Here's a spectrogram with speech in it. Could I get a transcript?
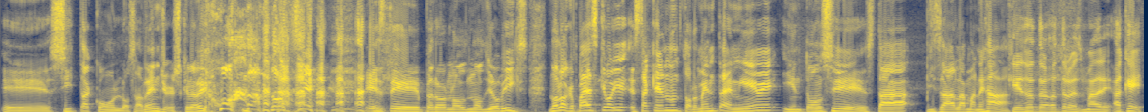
eh, cita con los Avengers, creo yo. no sé. Este, pero nos, nos dio VIX. No, lo que pasa es que hoy está cayendo una tormenta de nieve y entonces está pisada la manejada. Que es otro, otro desmadre. Ok,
